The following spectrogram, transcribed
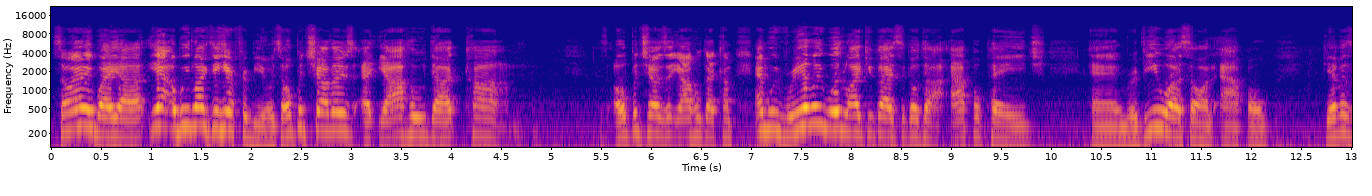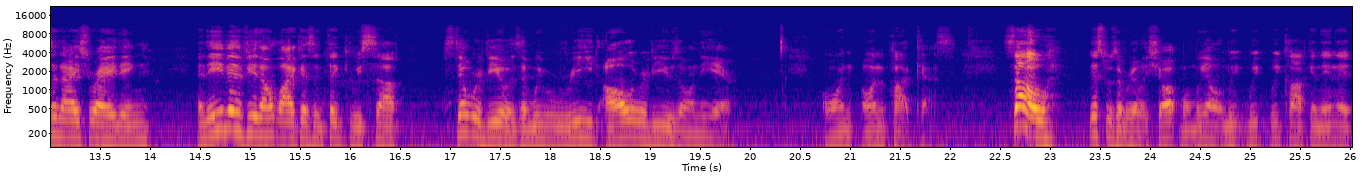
So anyway, uh, yeah, we'd like to hear from you. It's openshutters at yahoo.com. It's openshutters at yahoo.com. And we really would like you guys to go to our Apple page and review us on Apple. Give us a nice rating. And even if you don't like us and think we suck, still review us. And we will read all the reviews on the air, on, on the podcast. So, this was a really short one. We, all, we, we, we clocking in at,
